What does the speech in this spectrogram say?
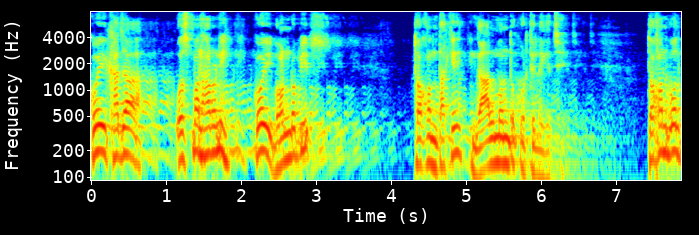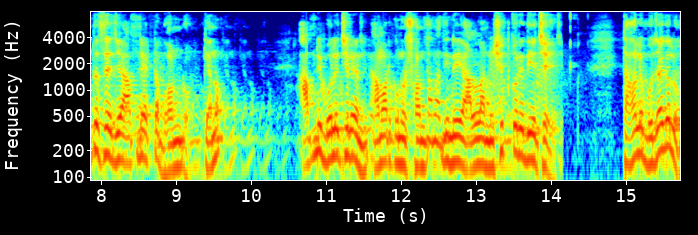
কই খাজা ওসমান হারুনি? কই ভণ্ডপীর? তখন তাকে গালমন্দ করতে লেগেছে। তখন বলতেছে যে, আপনি একটা ভণ্ড, কেন? আপনি বলেছিলেন আমার কোনো সন্তানাদি নেই, আল্লাহ নিষেধ করে দিয়েছে। তাহলে বোঝা গেল,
